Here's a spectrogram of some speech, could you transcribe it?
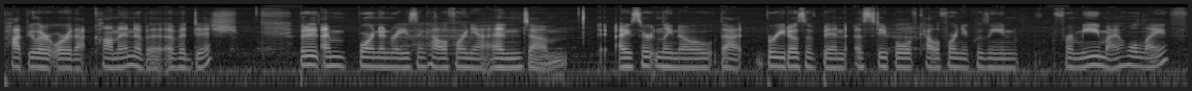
popular or that common of a of a dish. But it, I'm born and raised in California, and um, I certainly know that burritos have been a staple of California cuisine for me my whole life.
